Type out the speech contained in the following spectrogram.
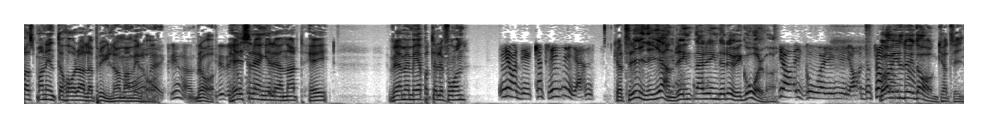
fast man inte har alla prylar man vill ha. verkligen, alltså. Bra. Hej så länge Lennart, hej. Vem är med på telefon? Ja, det är Katrin igen. Katrin igen. Ring, när ringde du? Igår va? Ja, igår ringde jag. Då Vad vill du idag Katrin?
